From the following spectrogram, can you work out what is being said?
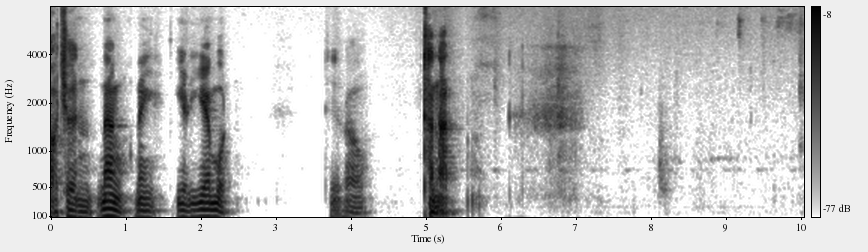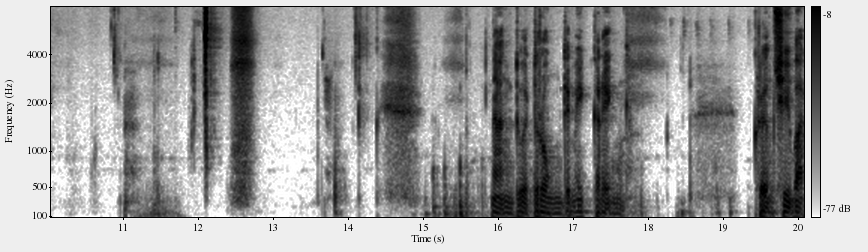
ก็เชิญนั่งในอิริยาบถที่เราถนัด นั่งตัวตรงแต่ไม่เกรงเครื่องชีวัด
